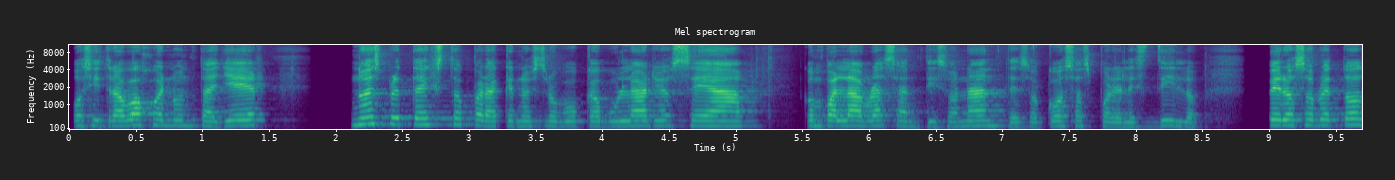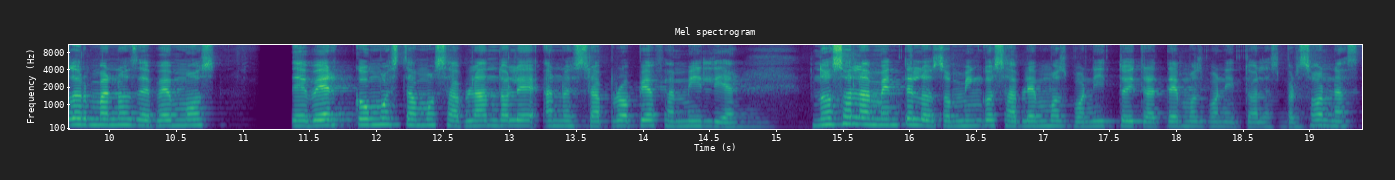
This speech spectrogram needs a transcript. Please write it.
o si trabajo en un taller, no es pretexto para que nuestro vocabulario sea con palabras antisonantes o cosas por el estilo, pero sobre todo, hermanos, debemos de ver cómo estamos hablándole a nuestra propia familia. No solamente los domingos hablemos bonito y tratemos bonito a las personas,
